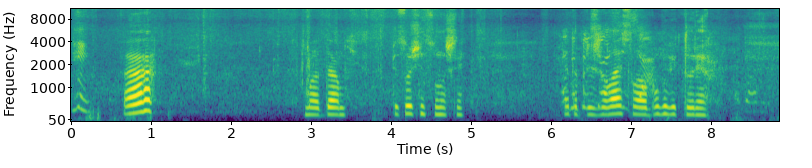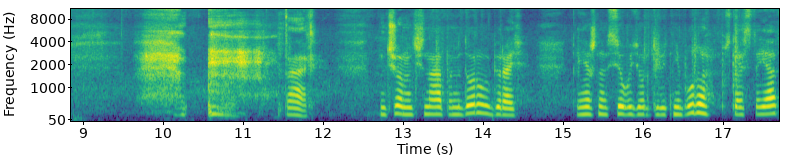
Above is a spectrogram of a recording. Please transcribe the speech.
А? Мадам песочницу нашли. Это прижилась, слава богу, Виктория. Так, ну что, начинаю помидоры выбирать. Конечно, все выдергивать не буду, пускай стоят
